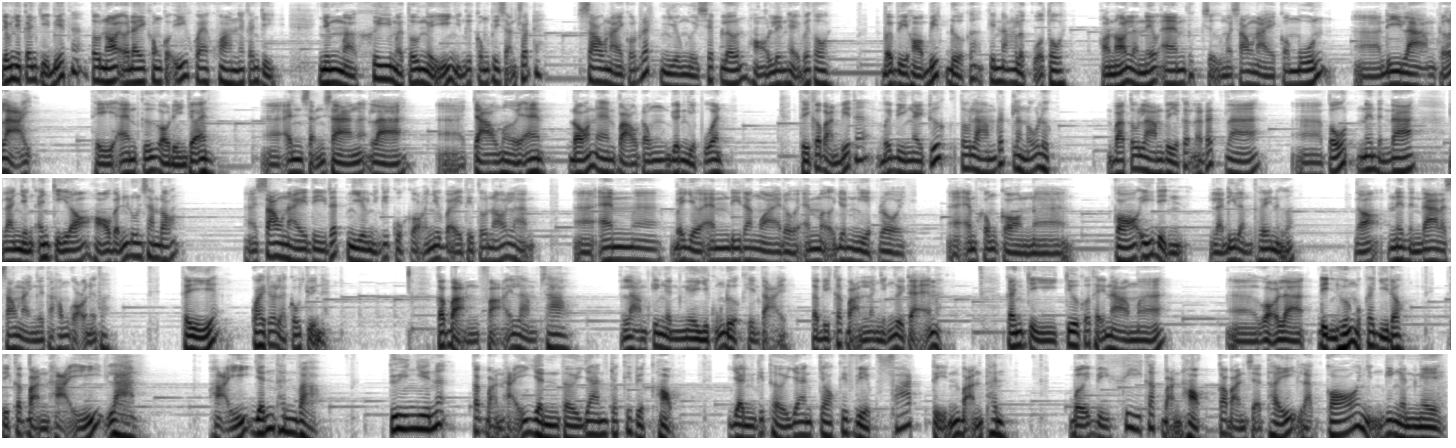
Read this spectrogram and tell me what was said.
Giống như các anh chị biết tôi nói ở đây không có ý khoe khoang nha các anh chị. Nhưng mà khi mà tôi nghĩ những cái công ty sản xuất sau này có rất nhiều người sếp lớn, họ liên hệ với tôi. Bởi vì họ biết được cái năng lực của tôi. Họ nói là nếu em thực sự mà sau này có muốn à, đi làm trở lại thì em cứ gọi điện cho anh. À, anh sẵn sàng là à, chào mời em đón em vào trong doanh nghiệp của anh. Thì các bạn biết á, bởi vì ngày trước tôi làm rất là nỗ lực và tôi làm việc là rất là à, tốt. Nên thành ra là những anh chị đó họ vẫn luôn săn đón. À, sau này thì rất nhiều những cái cuộc gọi như vậy thì tôi nói là à, em à, bây giờ em đi ra ngoài rồi em mở doanh nghiệp rồi à, em không còn à, có ý định là đi làm thuê nữa. Đó nên thành ra là sau này người ta không gọi nữa thôi thì quay trở lại câu chuyện này. Các bạn phải làm sao làm cái ngành nghề gì cũng được hiện tại tại vì các bạn là những người trẻ mà. Các anh chị chưa có thể nào mà à, gọi là định hướng một cái gì đâu. Thì các bạn hãy làm hãy dấn thân vào. Tuy nhiên á các bạn hãy dành thời gian cho cái việc học dành cái thời gian cho cái việc phát triển bản thân. Bởi vì khi các bạn học các bạn sẽ thấy là có những cái ngành nghề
